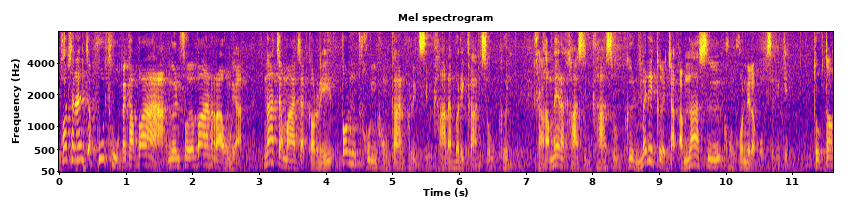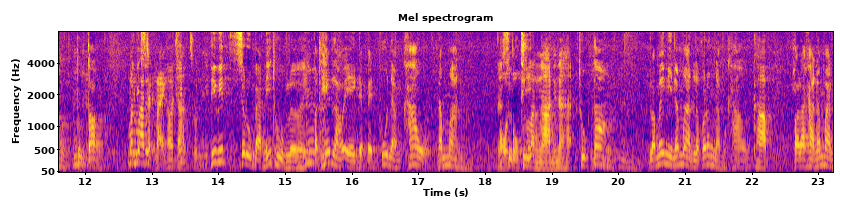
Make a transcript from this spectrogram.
เพราะฉะนั้นจะพูดถูกไหมครับว่าเงินเฟ้อบ้านเราเนี่ย น่าจะมาจากกรณีต้นทุนของการผลิตสินค้าและบริการสูงขึ้นครับทำให้ราคาสินค้าสูงขึ้น ไม่ได้เกิดจากอำนาจซื้อของคนในระบบเศรษฐกิจ ถูกต้องถูกต้องมันมาจากไหนครับอาจารย์ส่วนนี้พี่วิทย์สรุปแบบนี้ถูกเลย ประเทศเราเองเนี่ยเป็นผู้นำเข้าน้ำมันนะโอ้สุทตัวธิพลังงานนี่นะฮะถูกต้องเราไม่มีน้ำมันเราก็ต้องนำเข้าครับ พอราคาน้ำมัน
